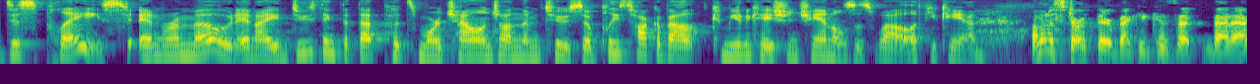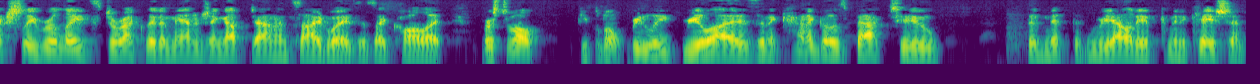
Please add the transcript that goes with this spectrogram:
displaced and remote. And I do think that that puts more challenge on them too. So please talk about communication channels as well, if you can. I'm going to start there, Becky, because that, that actually relates directly to managing up, down, and sideways, as I call it. First of all, people don't really realize, and it kind of goes back to the myth and reality of communication.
